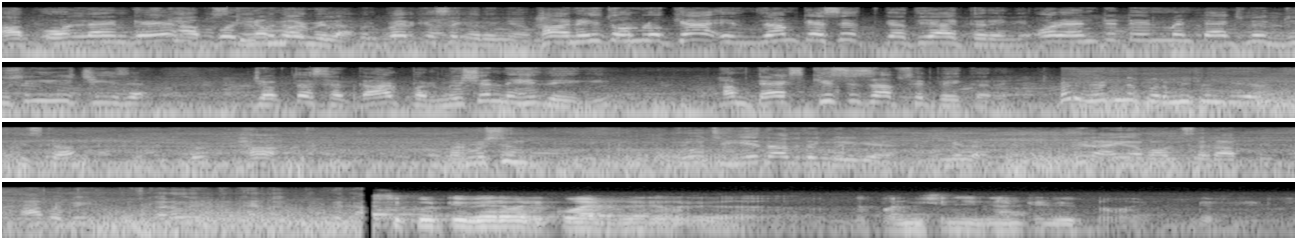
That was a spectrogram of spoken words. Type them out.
आप ऑनलाइन गए आपको एक नंबर मिला। प्रिपेयर कैसे करेंगे हाँ नहीं तो हम लोग क्या इंतज़ाम कैसे तैयार करेंगे? और एंटरटेनमेंट टैक्स में एक दूसरी ही चीज़ है जब तक सरकार परमिशन नहीं देगी हम टैक्स किस हिसाब से पे करें? ने परमिशन दिया है इसका हाँ। परमिशन जो चाहिए था अभी तक मिल गया है मिला फिर आएगा बाउंसर आप आप अभी कुछ करोगे तो खैर तक फिर security security wherever required, wherever uh, the permission is granted, we'll provide, definitely.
